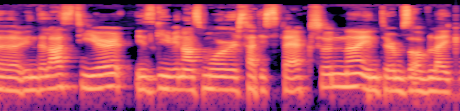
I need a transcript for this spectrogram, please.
uh, in the last year is giving us more satisfaction in terms of like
